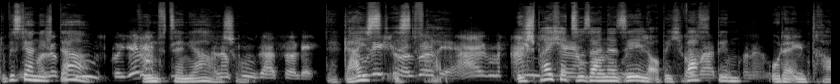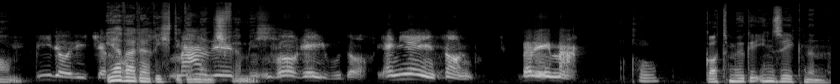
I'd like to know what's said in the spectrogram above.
Du bist ja nicht da. 15 Jahre schon. Der Geist ist frei. Ich spreche zu seiner Seele, ob ich wach bin oder im Traum. Er war der richtige Mensch für mich. Gott möge ihn segnen.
